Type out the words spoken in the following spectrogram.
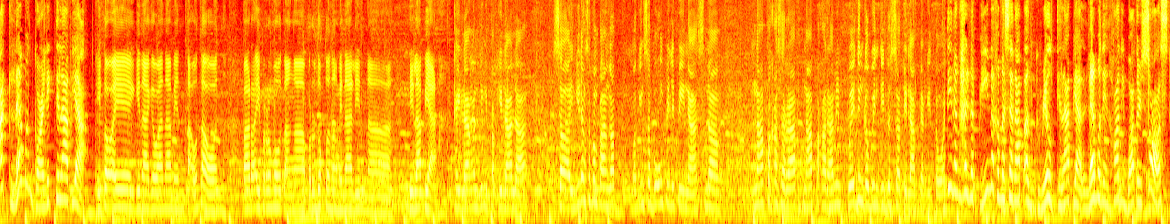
at lemon garlic tilapia. Ito ay ginagawa namin taon-taon para i-promote ang ah, produkto ng Minalin na tilapia. kailangan ding ipakilala sa hindi lang sa Pampanga, maging sa buong Pilipinas na napakasarap, napakaraming pwedeng gawin dito sa tilapiyang ito. Tinanghal na pinakamasarap ang grilled tilapia lemon and honey butter sauce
